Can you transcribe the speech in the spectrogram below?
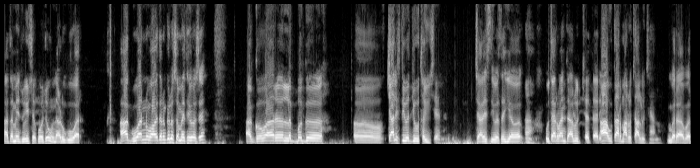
આ તમે જોઈ શકો છો ઉનાળુ ગુવાર. આ ગુવારનું વાવેતરનો કેટલો સમય થયો હશે? આ ગુવાર લગભગ ચાલીસ દિવસ જેવું થયું છે. ચાલીસ દિવસ થઈ ગયા. હવે. ઉતારવાનું ચાલુ જ છે અત્યારે? હા ઉતાર મારો ચાલુ છે આનો. બરાબર.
